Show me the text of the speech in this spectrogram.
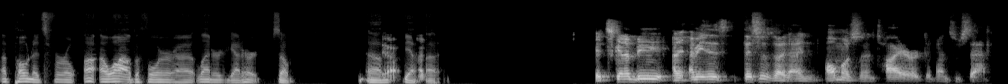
opponents for a, a while before uh, Leonard got hurt. So, um, Yeah. yeah, uh, It's going to be, I, I mean, this, this is an, an almost an entire defensive staff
